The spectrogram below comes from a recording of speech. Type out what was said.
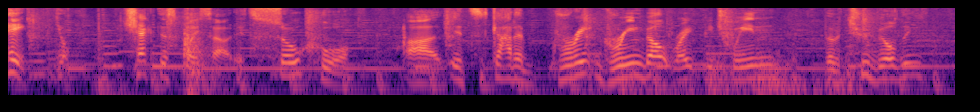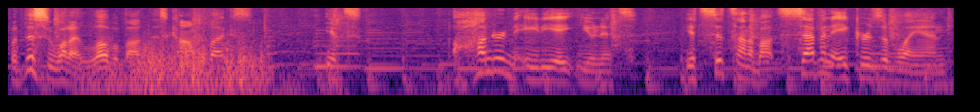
Hey, yo, check this place out. It's so cool. Uh, it's got a great green belt right between the two buildings, but this is what I love about this complex. It's 188 units. It sits on about seven acres of land,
